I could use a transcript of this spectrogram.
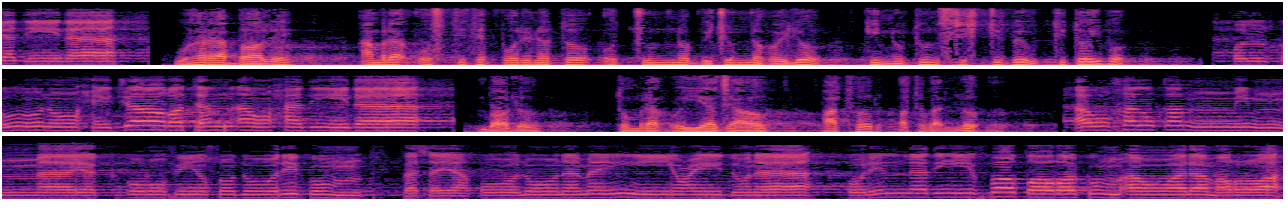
جديدا উহারা বলে আমরা অস্থিতে পরিণত ও চূর্ণ বিচূর্ণ হইল কি নতুন সৃষ্টিরূপে উত্থিত হইব বলো তোমরা হইয়া যাও পাথর অথবা লোহ أو خلقا مما يكبر في صدوركم فسيقولون من يعيدنا قل الذي فطركم أول مرة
